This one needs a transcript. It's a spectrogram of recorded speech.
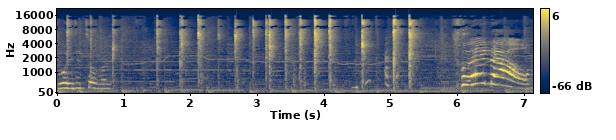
Why is it so hard? Play now!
